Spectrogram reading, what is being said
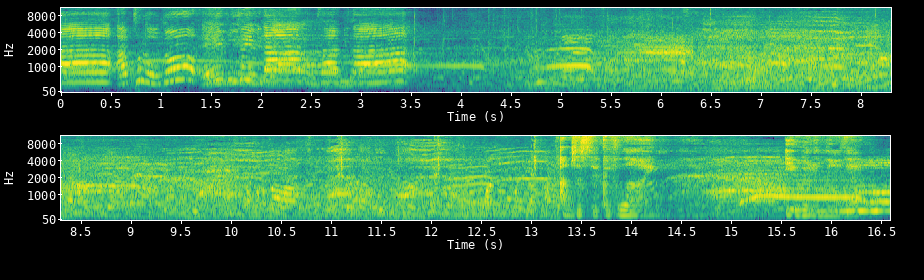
앞으로도 에이핑크입니다. 감사합니다. I'm just sick of lying. You gotta know that.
